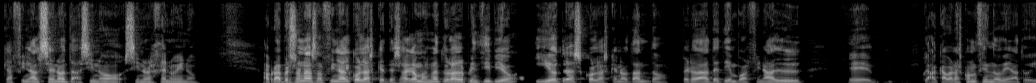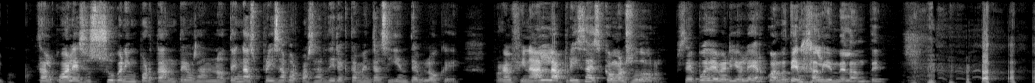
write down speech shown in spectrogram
que al final se nota si no, si no es genuino. Habrá personas al final con las que te salga más natural al principio y otras con las que no tanto, pero date tiempo, al final eh, acabarás conociendo bien a tu equipo. Tal cual, eso es súper importante. O sea, no tengas prisa por pasar directamente al siguiente bloque. Porque al final la prisa es como el sudor. Se puede ver y oler cuando tienes a alguien delante.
